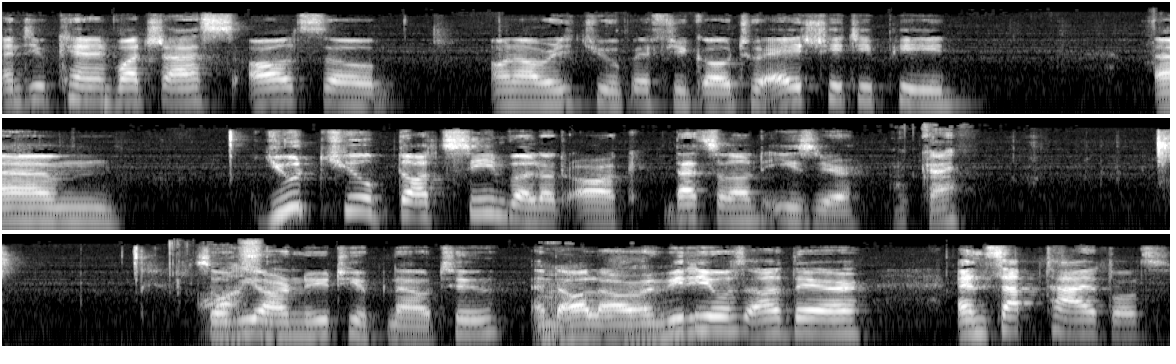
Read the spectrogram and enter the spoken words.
and you can watch us also on our YouTube if you go to http um, youtube.sceneworld.org. That's a lot easier. Okay. So we are on YouTube now too, and all our videos are there, and subtitles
